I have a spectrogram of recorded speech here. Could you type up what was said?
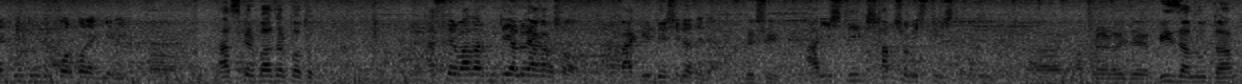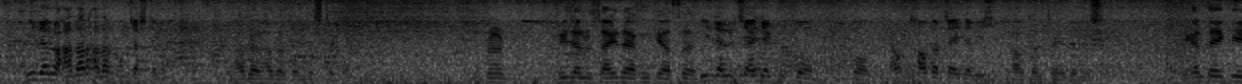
একদিন দুই দিন পর পর এক গেরি আজকের বাজার কত? আজকের বাজার গুটি আলু এগারোশো। বাকি দেশিটা যেটা। দেশি। আর স্টিক সাতশো বিশ তিরিশ টাকা। আর আপনার ওই যে বীজ আলুর দাম? বীজ আলু হাজার হাজার পঞ্চাশ টাকা। হাজার হাজার পঞ্চাশ টাকা। আপনার বীজ আলুর চাহিদা এখন কি আছে? বীজ আলুর চাহিদা একটু কম। কম। এখন খাওয়ার চাহিদা বেশি। খাওয়ার চাহিদা বেশি। এখান থেকে কি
